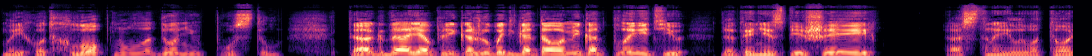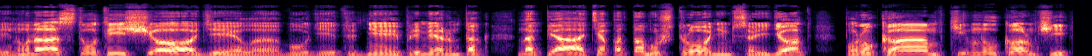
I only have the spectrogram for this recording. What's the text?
Мореход хлопнул ладонью по столу. — Тогда я прикажу быть готовыми к отплытию. Да ты не спеши, — остановил его Торин. — У нас тут еще дело будет дней примерно так на пять, а потом уж тронемся. Идет? По рукам, — кивнул кормчий.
